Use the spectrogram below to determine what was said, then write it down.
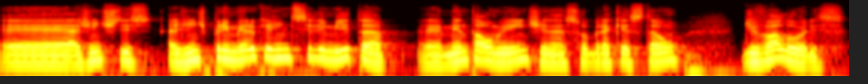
é, a, gente, a gente primeiro que a gente se limita é, mentalmente né, sobre a questão de valores.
